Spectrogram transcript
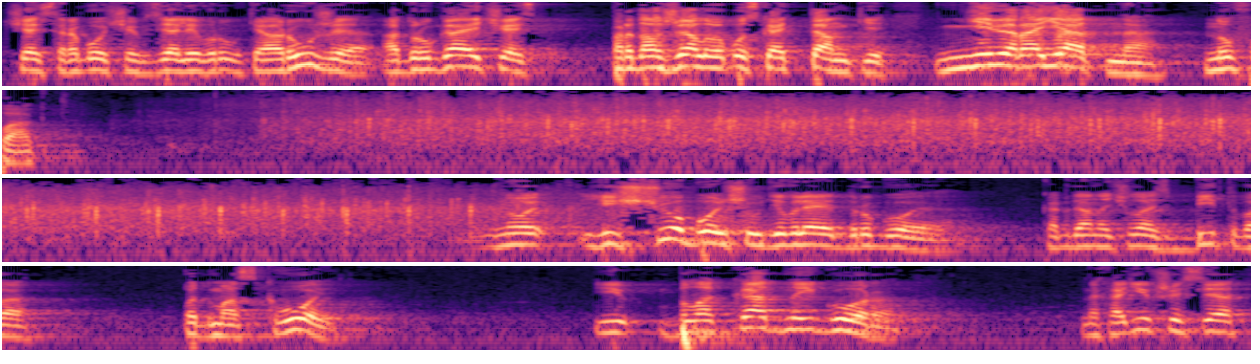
Часть рабочих взяли в руки оружие, а другая часть продолжала выпускать танки. Невероятно, но факт. Но еще больше удивляет другое. Когда началась битва под Москвой, и блокадный город, находившийся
